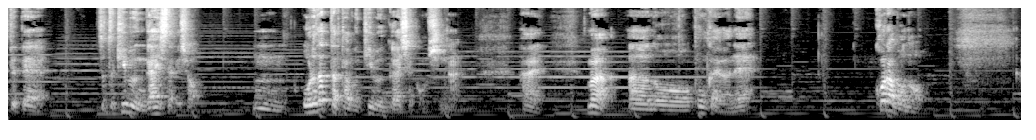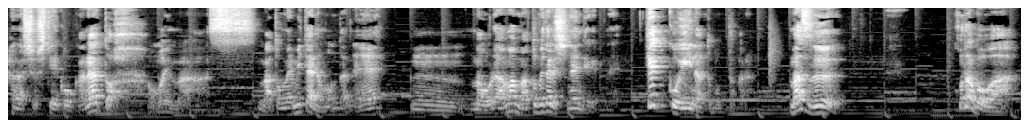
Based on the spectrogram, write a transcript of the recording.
てて、ちょっと気分害したでしょ。うん。俺だったら多分気分害したかもしれない。はい。まあ、あの今回はね、コラボの話をしていこうかなと思います。まとめみたいなもんだね。うん。まあ俺はあんままとめたりしないんだけどね。結構いいなと思ったから。まず、コラボは、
